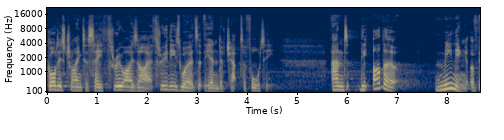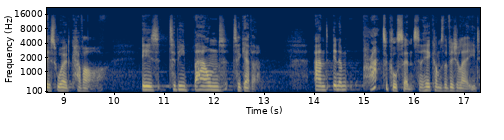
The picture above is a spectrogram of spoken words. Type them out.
God is trying to say through Isaiah, through these words at the end of chapter 40. And the other meaning of this word kavah is to be bound together. And in a practical sense, and here comes the visual aid,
